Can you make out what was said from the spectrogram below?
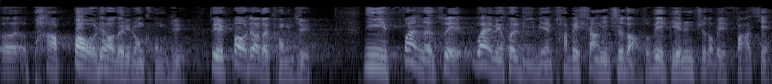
呃，怕爆料的这种恐惧，对爆料的恐惧。你犯了罪，外面或里面怕被上帝知道，或被别人知道被发现，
